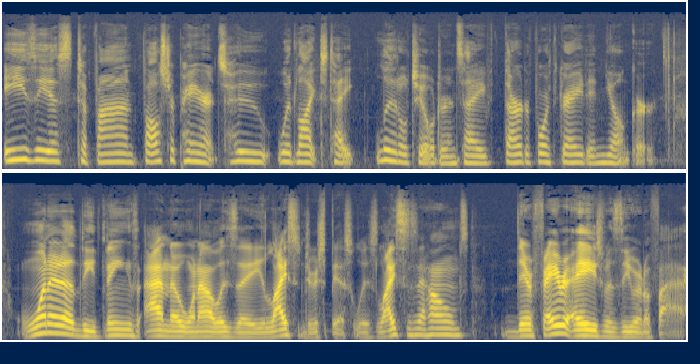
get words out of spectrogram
easiest to find foster parents who would like to take little children, say third or fourth grade and younger. One of the things I know when I was a licensure specialist, licensing homes, their favorite age was zero to five.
